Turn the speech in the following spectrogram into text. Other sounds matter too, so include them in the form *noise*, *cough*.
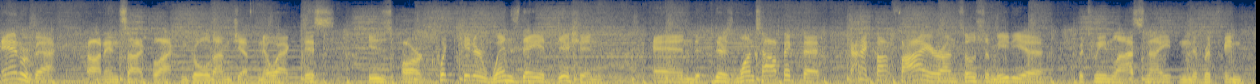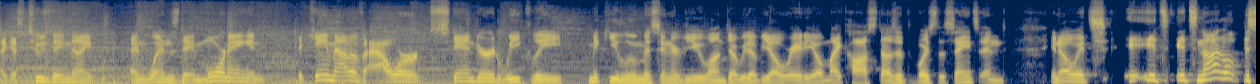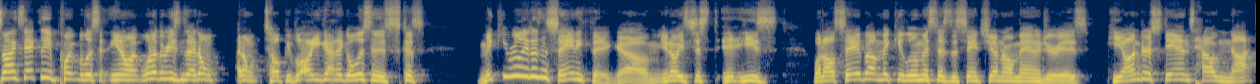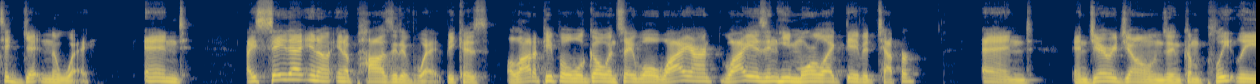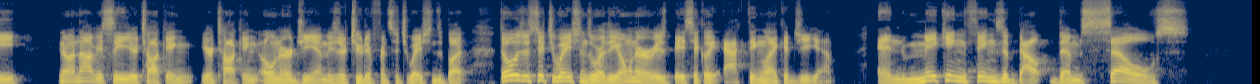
And we're back on Inside Black and Gold. I'm Jeff Nowak. This is our Quick Hitter Wednesday edition. And there's one topic that kind of caught fire on social media between last night and between, I guess, Tuesday night and Wednesday morning. And it came out of our standard weekly Mickey Loomis interview on WWL radio. Mike Hoss does it, the voice of the Saints. And you know, it's it's it's not it's not exactly a point. Listen, you know, one of the reasons I don't I don't tell people, oh, you got to go listen to this because Mickey really doesn't say anything. Um, you know, he's just he's what I'll say about Mickey Loomis as the Saints general manager is he understands how not to get in the way. And I say that in a in a positive way because a lot of people will go and say, "Well, why aren't why isn't he more like David Tepper and and Jerry Jones and completely you know, and obviously you're talking you're talking owner GM. These are two different situations, but those are situations where the owner is basically acting like a GM and making things about themselves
